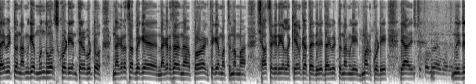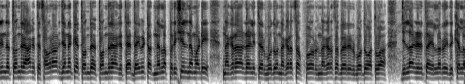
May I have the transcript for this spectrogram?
ದಯವಿಟ್ಟು ನಮಗೆ ಮುಂದುವರ್ಸ್ಕೊಡಿ ಅಂತ ಹೇಳ್ಬಿಟ್ಟು ನಗರಸಭೆಗೆ ನಗರಸಭೆ ನ- ಪೌರಾಯುಕ್ತಿಗೆ ಮತ್ತು ನಮ್ಮ ಶಾಸಕರಿಗೆಲ್ಲ ಕೇಳ್ಕೊತಾ ಇದ್ದೀವಿ. ದಯವಿಟ್ಟು ನಮಗೆ ಇದು ಮಾಡಿಕೊಡಿ. ಯಾ, ಇದರಿಂದ ತೊಂದರೆ ಆಗುತ್ತೆ. ಸಾವಿರಾರು ಜನಕ್ಕೆ ತೊಂದರೆ ತೊಂದರೆ ಆಗುತ್ತೆ. ದಯವಿಟ್ಟು ಅದನ್ನೆಲ್ಲ ಪರಿಶೀಲನೆ ಮಾಡಿ. ನಗರಾಡಳಿತ ಇರ್ಬೋದು, ನಗರಸಭೆ, ನಗರಸಭೆಯವರು ಇರ್ಬೋದು ಅಥವಾ ಜಿಲ್ಲಾಡಳಿತ ಎಲ್ಲರೂ ಇದಕ್ಕೆಲ್ಲ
